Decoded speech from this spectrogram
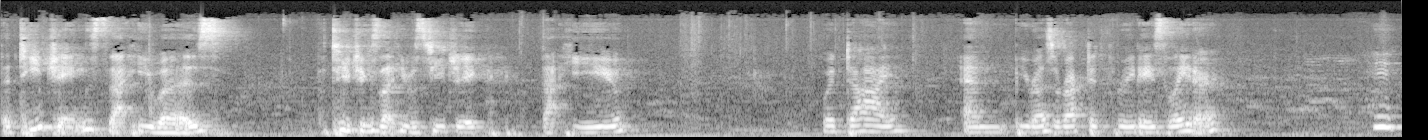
the teachings that he was the teachings that he was teaching that he would die and be resurrected 3 days later. Hmm.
